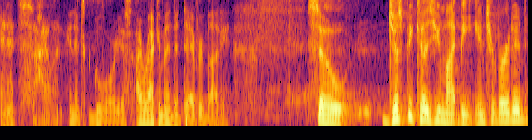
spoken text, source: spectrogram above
and it's silent and it's glorious. I recommend it to everybody. So, just because you might be introverted,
